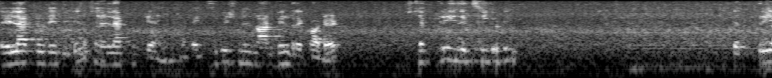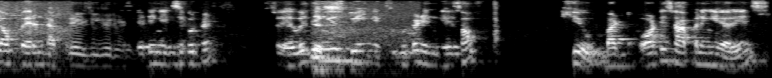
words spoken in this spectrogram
Child activity begins, child activity ends. But execution is not been recorded. Step three is executing. Step three of parent activity Executed. is getting executed. So everything Yes. is being executed in case of queue. But what is happening here is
